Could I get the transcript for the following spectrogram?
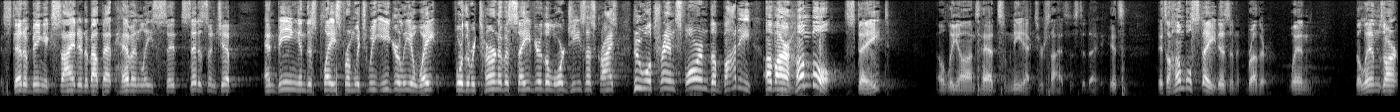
Instead of being excited about that heavenly citizenship and being in this place from which we eagerly await for the return of a Savior, the Lord Jesus Christ, who will transform the body of our humble state. Oh, Leon's had some knee exercises today. It's, it's a humble state, isn't it, brother? When the limbs aren't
